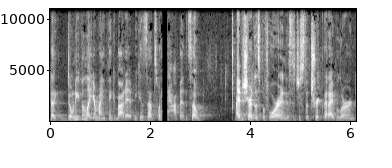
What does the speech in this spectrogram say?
Like, don't even let your mind think about it because that's what happens. So, I've shared this before, and this is just a trick that I've learned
